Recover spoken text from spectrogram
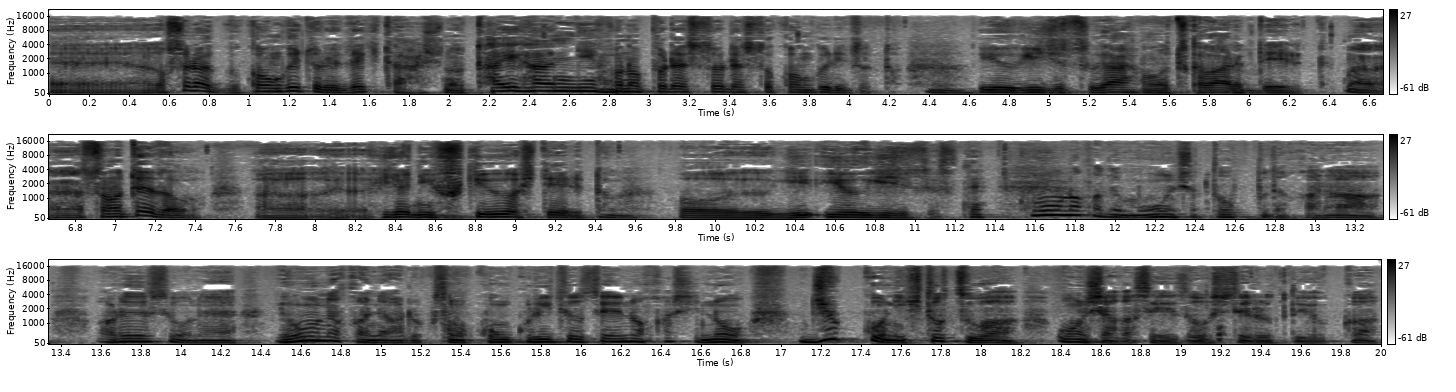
えー、おそらくコンクリートでできた橋の大半にこのプレストレストコンクリートという技術がもう使われている。まあ、その程度、非常に普及をしているという技術ですね。この中でも御社トップだから、あれですよね、世の中にあるそのコンクリート製の橋の10個に1つは御社が製造してるというか、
